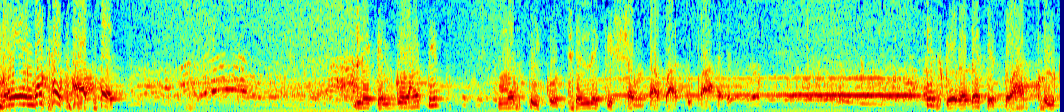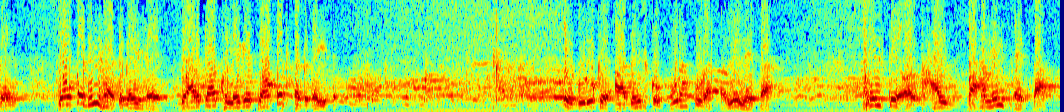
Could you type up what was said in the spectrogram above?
भले अंगूठा साफ़ है, लेकिन गुणातीत मस्ती को झेलने की क्षमता पा चुका है। इसके हृदय के द्वार खुल गए। चौकट ही हट गई है। द्वार क्या खुलेगे? चौकट हट गई है। तो गुरु के आदेश को पूरा पूरा ले लेता। है छिलते और खाल बाहर नहीं फेंकता।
